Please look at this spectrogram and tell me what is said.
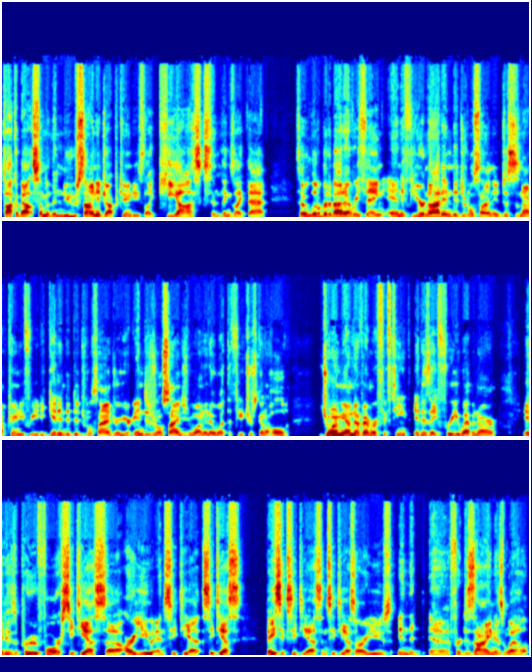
talk about some of the new signage opportunities like kiosks and things like that. So a little bit about everything. And if you're not in digital signage, this is an opportunity for you to get into digital signage or you're in digital signage and you want to know what the future is going to hold. Join me on November 15th. It is a free webinar. It is approved for CTS uh, RU and CTS CTS basic CTS and CTS RUs in the uh, for design as well.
